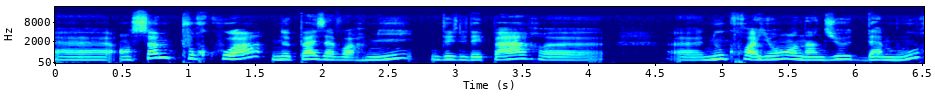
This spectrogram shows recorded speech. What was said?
Euh, en somme, pourquoi ne pas avoir mis dès le départ euh, euh, nous croyons en un Dieu d'amour?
